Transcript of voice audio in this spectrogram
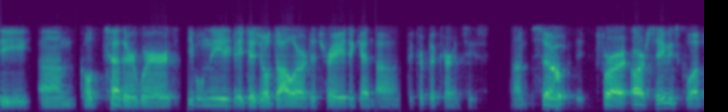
USDT um, called Tether, where people need a digital dollar to trade against uh, the cryptocurrencies. Um, so for our, our, savings clubs,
